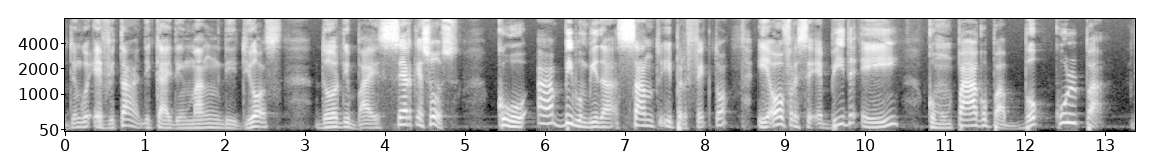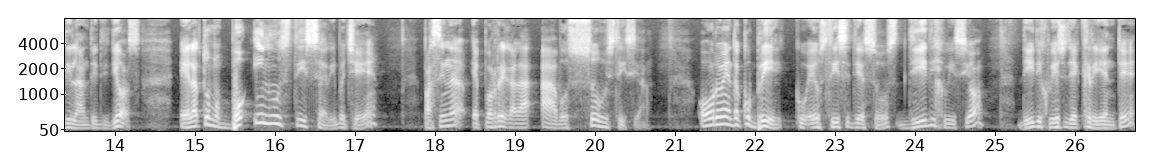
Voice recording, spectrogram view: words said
Tengo evitar de cair em mão de Deus, dor de vai ser Jesus, que a vive uma vida santo e perfeito e oferece a vida aí como um pago para boa culpa diante de Deus. Ela toma boa injustiça, ribeche, passina é por regalar a sua justiça. Ora, ainda cobrir com a justiça de Jesus, dia de juízo, dia de juízo de crente,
